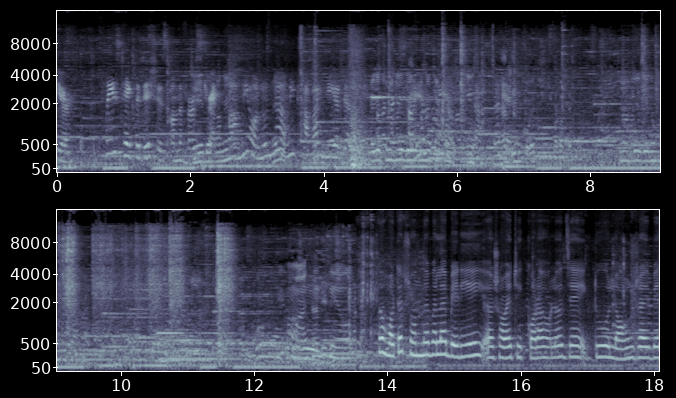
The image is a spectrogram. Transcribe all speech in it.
here. Please take the dishes on the first tray. আমি অনন্যা আমি খাবার নিয়ে যাচ্ছি এই যে যে চা তো হঠাৎ সন্ধ্যাবেলা বেরিয়েই সবাই ঠিক করা হলো যে একটু লং ড্রাইভে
